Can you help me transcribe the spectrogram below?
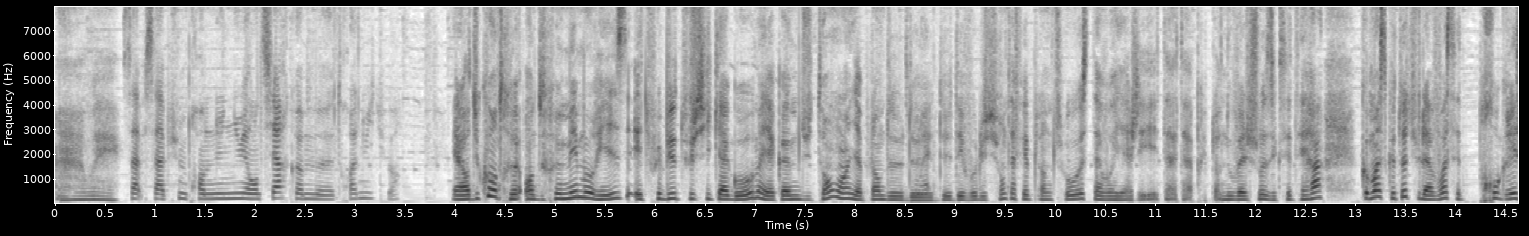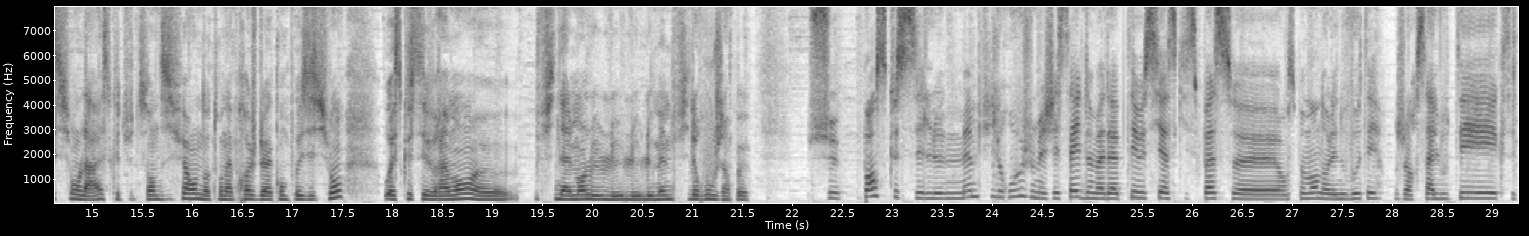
Ah ouais. Ça, ça a pu me prendre une nuit entière comme euh, trois nuits, tu vois. Et alors, du coup, entre, entre Memories et Tribute to Chicago, bah, il y a quand même du temps. hein. Il y a plein de, de- Ouais. d'évolutions. Tu as fait plein de choses, tu as voyagé, tu as, appris plein de nouvelles choses, etc. Comment est-ce que toi, tu la vois, cette progression-là? Est-ce que tu te sens différente dans ton approche de la composition? Ou est-ce que c'est vraiment euh, finalement le, le- le- le même fil rouge un peu? Je pense que c'est le même fil rouge, mais j'essaye de m'adapter aussi à ce qui se passe euh, en ce moment dans les nouveautés. Genre Saluté, etc.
